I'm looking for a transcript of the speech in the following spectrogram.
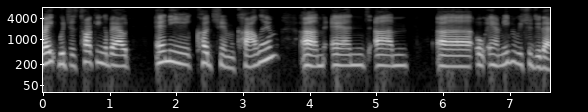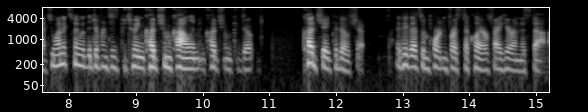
right? Which is talking about any kachim kalim, um, and um, uh, oh, and maybe we should do that. Do you want to explain what the difference is between Kudshim Kalim and Kudshim Kudshe Kadosha? I think that's important for us to clarify here on the staff.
